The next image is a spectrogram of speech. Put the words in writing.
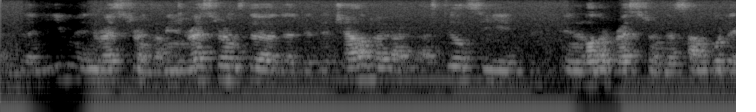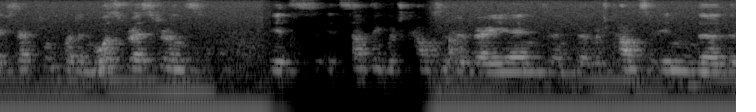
and, and, even in restaurants. I mean, in restaurants, the the, the, the challenge I, I still see in a lot of restaurants. There's some good exceptions, but in most restaurants, it's something which comes at the very end and uh, which comes in the, the,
